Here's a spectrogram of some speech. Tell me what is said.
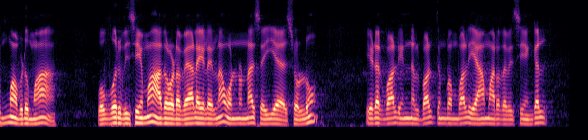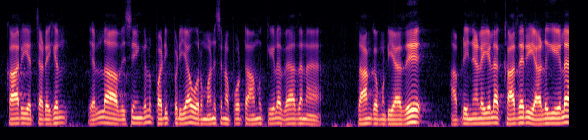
சும்மா விடுமா? ஒவ்வொரு விஷயமும் அதோட வேலையிலெல்லாம் ஒன்று ஒன்றா செய்ய சொல்லும். இடர்பால் இன்னல்வாள் துன்பம்பால் ஏமாறாத விஷயங்கள் காரிய தடைகள் எல்லா விஷயங்களும் படிப்படியாக ஒரு மனுஷனை போட்டு அமுக்கியில் வேதனை தாங்க முடியாது. அப்படி நிலையில் கதறி அழுகையில்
